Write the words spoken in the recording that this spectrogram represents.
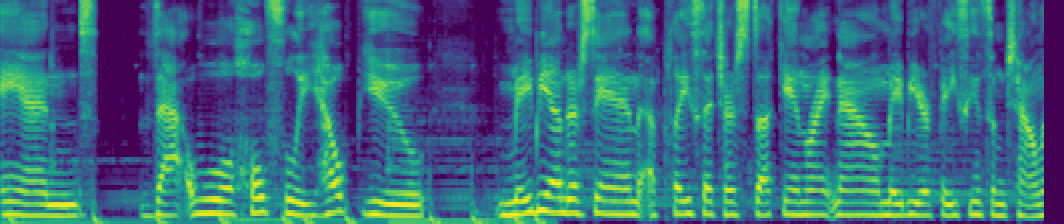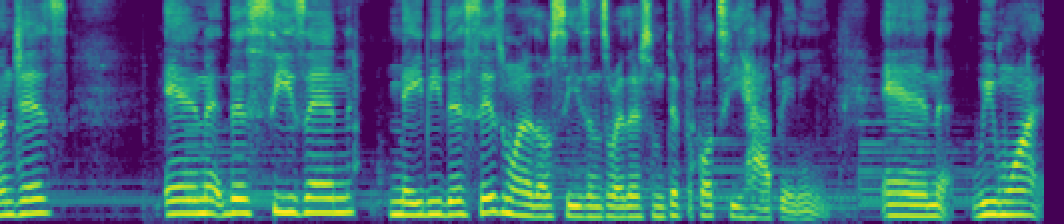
And that will hopefully help you maybe understand a place that you're stuck in right now. Maybe you're facing some challenges in this season maybe this is one of those seasons where there's some difficulty happening and we want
